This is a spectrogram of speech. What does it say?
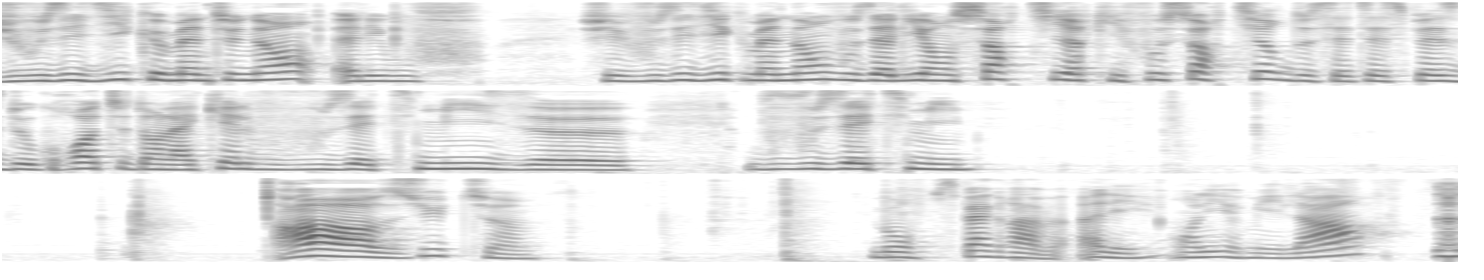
je vous ai dit que maintenant, elle est où? Je vous ai dit que maintenant, vous alliez en sortir, qu'il faut sortir de cette espèce de grotte dans laquelle vous vous êtes mise, euh, vous vous êtes mis. Ah, zut Bon, c'est pas grave. Allez, on les remet là.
